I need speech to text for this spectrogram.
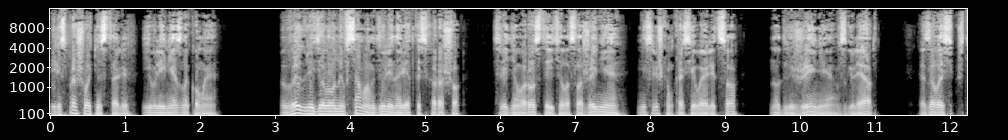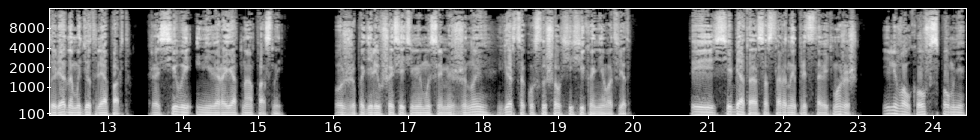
Переспрашивать не стали, явление знакомое. Выглядел он и в самом деле на редкость хорошо. Среднего роста и телосложения, не слишком красивое лицо, но движение, взгляд. Казалось, что рядом идет леопард, красивый и невероятно опасный. Позже, поделившись этими мыслями с женой, герцог услышал хихиканье в ответ. «Ты себя-то со стороны представить можешь? Или волков вспомни.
